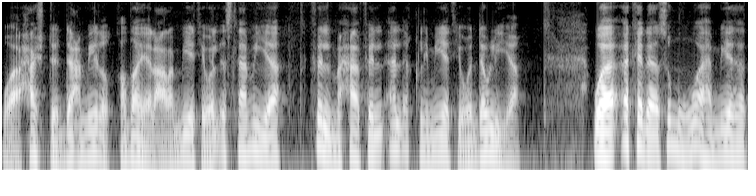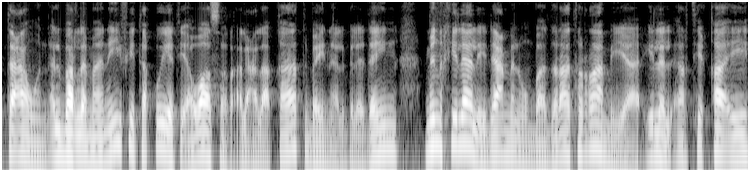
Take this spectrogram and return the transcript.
وحشد الدعم للقضايا العربية والإسلامية في المحافل الإقليمية والدولية. وأكد سموه أهمية التعاون البرلماني في تقوية أواصر العلاقات بين البلدين من خلال دعم المبادرات الرامية إلى الارتقاء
